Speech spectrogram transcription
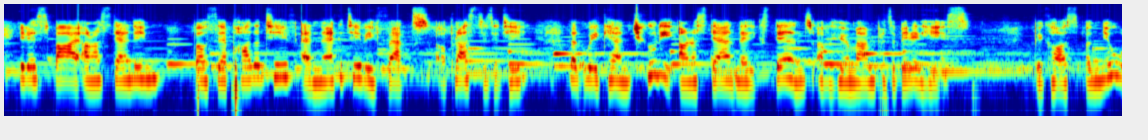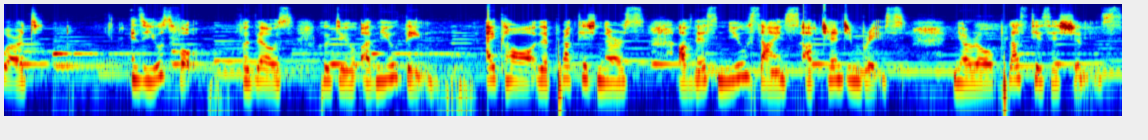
It is by understanding both the positive and negative effects of plasticity that we can truly understand the extent of human possibilities. Because a new word is useful for those who do a new thing. I call the practitioners of this new science of changing brains neuroplasticians.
